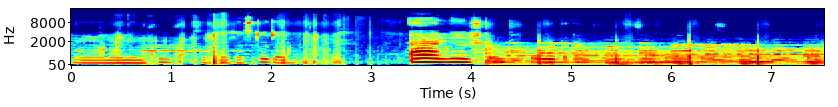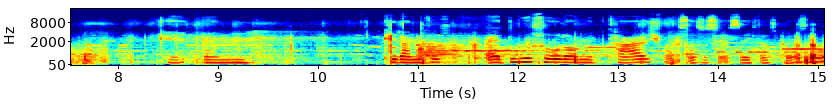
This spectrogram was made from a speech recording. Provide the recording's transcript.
Naja, 59. Was bist du denn? Ah, nee, stimmt. Ich bin aber dann 15 Okay, ähm. Okay, dann mache ich äh, Duo Showdown mit Karl. Ich weiß, das ist jetzt nicht das Beste.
